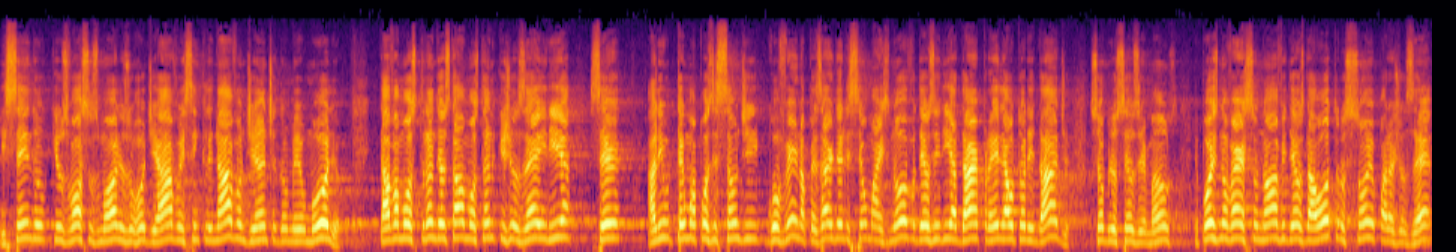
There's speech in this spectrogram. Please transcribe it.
e sendo que os vossos molhos o rodeavam e se inclinavam diante do meu molho, estava mostrando, Deus estava mostrando que José iria ser ali ter uma posição de governo, apesar dele ser o mais novo, Deus iria dar para ele autoridade sobre os seus irmãos. Depois no verso 9, Deus dá outro sonho para José.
